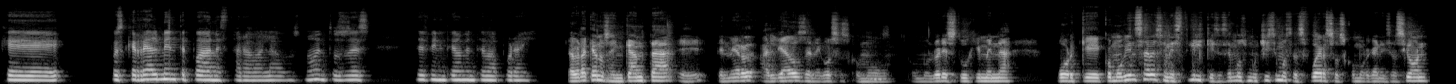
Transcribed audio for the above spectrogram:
que, pues, que realmente puedan estar avalados, ¿no? Entonces, definitivamente va por ahí. La verdad que nos encanta eh, tener aliados de negocios como, como lo eres tú, Jimena, porque como bien sabes en Steelcase hacemos muchísimos esfuerzos como organización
